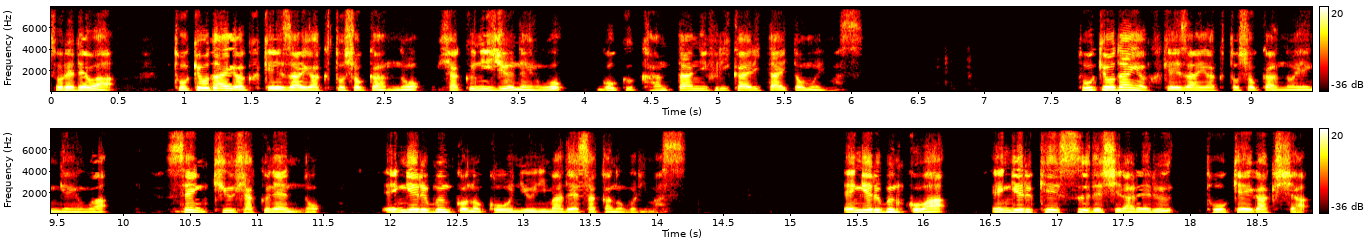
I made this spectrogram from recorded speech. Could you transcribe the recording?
それでは東京大学経済学図書館の120年をごく簡単に振り返りたいと思います。東京大学経済学図書館の延源は1900年のエンゲル文庫の購入にまで遡ります。エンゲル文庫はエンゲル係数で知られる統計学者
